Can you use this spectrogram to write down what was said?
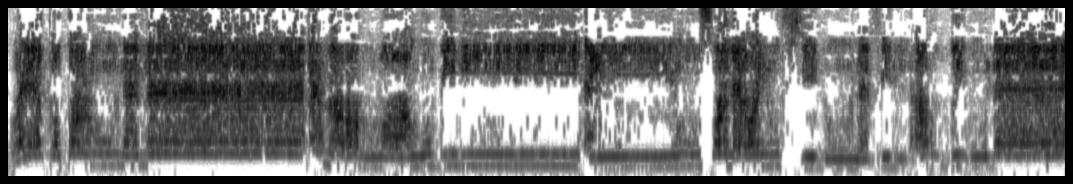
ويقطعون ما أمر الله به أن يوصل ويفسدون في الأرض أولئك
